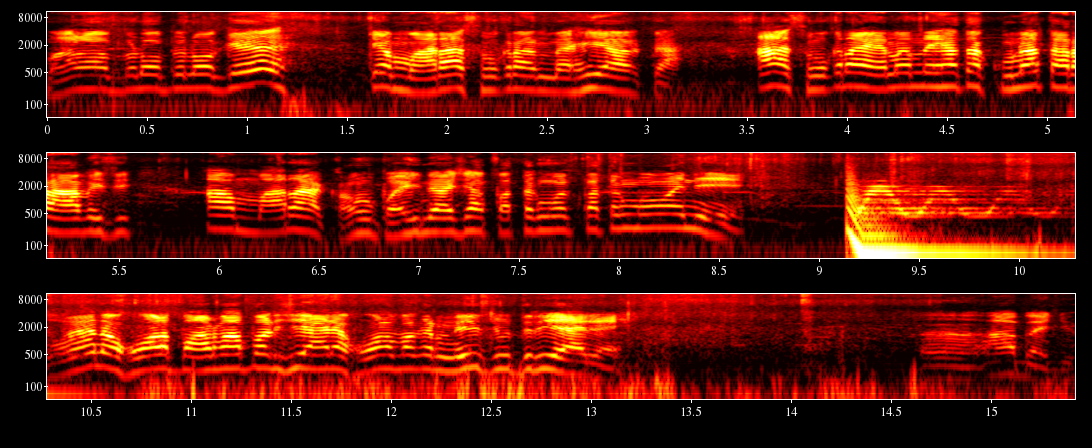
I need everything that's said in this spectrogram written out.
મારા બડો પેલો કે કે મારા છોકરા નહીં આવતા આ છોકરા એના નહીં આવતા કુના તારા આવે છે આ મારા ઘઉં ભાઈ ના છે પતંગમાં પતંગમાં હોય ને હોય ને હોળ પાડવા પડશે અરે હોળ વગર નહીં સુધરી અરે હા આ બાજુ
